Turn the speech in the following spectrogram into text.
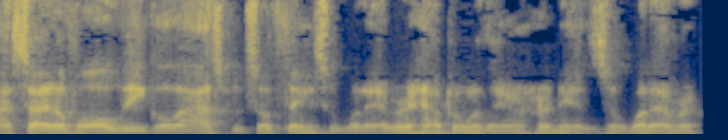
aside of all legal aspects of things and whatever happened with Aaron Hernandez and whatever,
